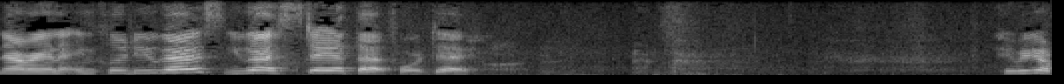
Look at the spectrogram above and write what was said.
Now we're going to include you guys. You guys stay at that forte. Here we go.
